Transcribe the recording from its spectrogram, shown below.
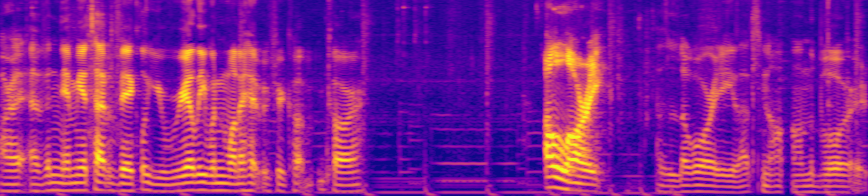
All right, Evan, name me a type of vehicle you really wouldn't want to hit with your car. A lorry. A lorry. That's not on the board.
